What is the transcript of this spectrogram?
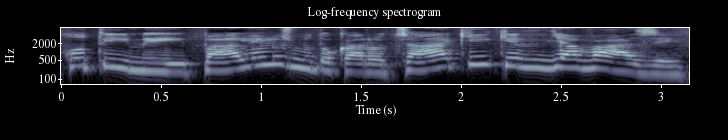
ότι είναι υπάλληλος με το καροτσάκι και διαβάζει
